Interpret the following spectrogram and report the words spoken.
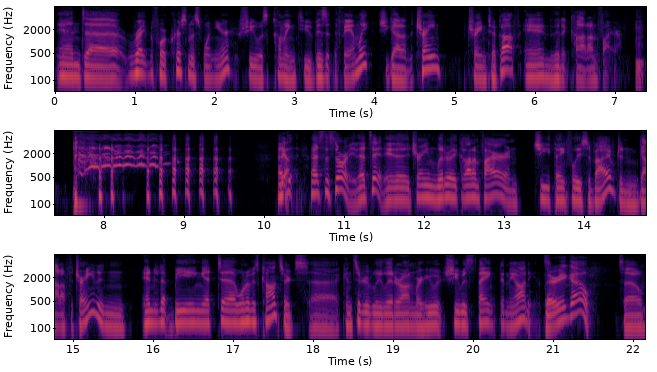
And uh, right before Christmas one year, she was coming to visit the family. She got on the train. Train took off, and then it caught on fire. That's, Yeah. That's the story. That's it. The train literally caught on fire, and she thankfully survived and got off the train and ended up being at uh, one of his concerts uh, considerably later on, where he w- she was thanked in the audience. There you go. So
